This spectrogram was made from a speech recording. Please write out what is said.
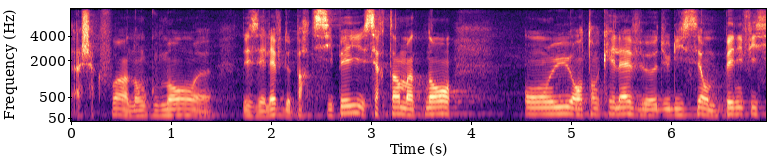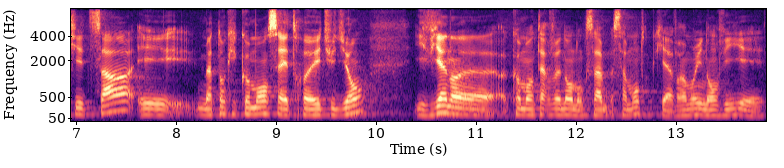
à chaque fois un engouement euh, des élèves de participer. Certains, maintenant, ont eu en tant qu'élèves euh, du lycée ont bénéficié de ça et maintenant qu'ils commencent à être étudiants, ils viennent comme intervenants. Donc ça, montre qu'il y a vraiment une envie et,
